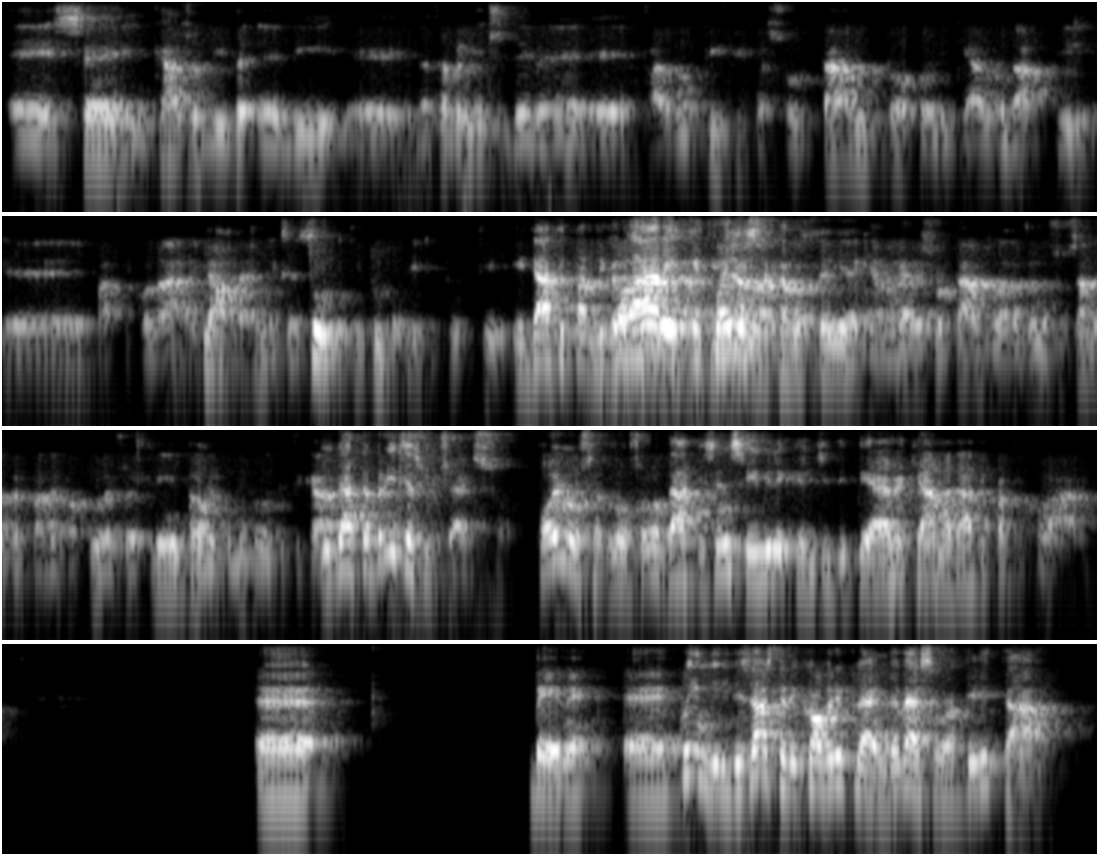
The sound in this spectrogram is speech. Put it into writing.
eh, se in caso di, eh, di eh, data breach deve eh, fare notifica soltanto quelli che hanno dati eh, particolari. No, cioè, tutti, tutti, tutti, tutti, I dati particolari esempio, che quelli... una carrozzeria che ha magari soltanto la ragione sociale per fare le fatture ai suoi clienti allora, deve comunque notificare. Il data breach è successo, poi non, non sono dati sensibili che il GDPR chiama dati particolari. Eh, Bene, eh, quindi il disaster recovery plan deve essere un'attività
